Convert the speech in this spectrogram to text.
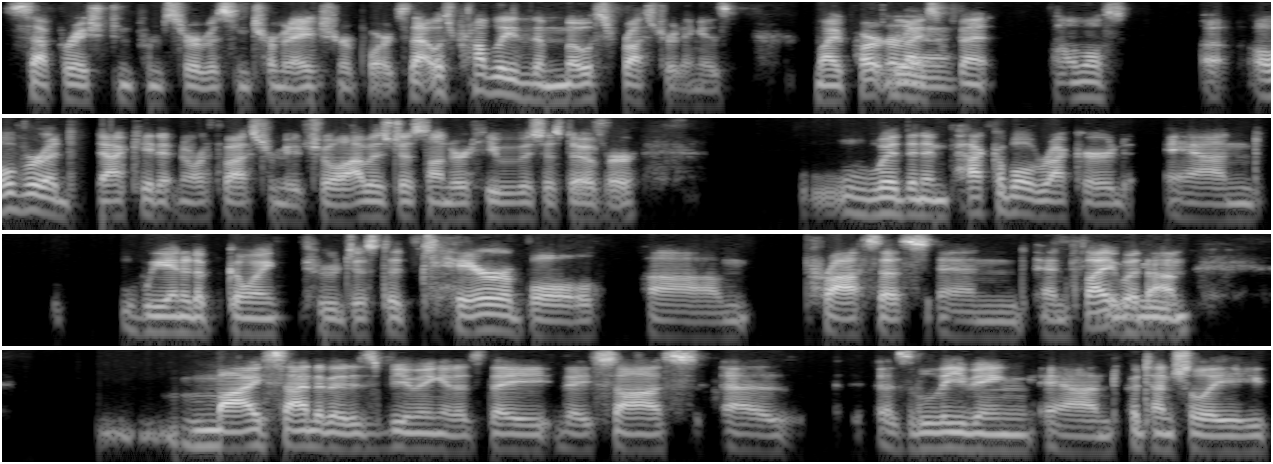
separation from service and termination reports. That was probably the most frustrating. Is my partner yeah. and I spent almost uh, over a decade at Northwestern Mutual. I was just under, he was just over, with an impeccable record, and we ended up going through just a terrible um, process and and fight mm-hmm. with them. My side of it is viewing it as they they saw us as as leaving and potentially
